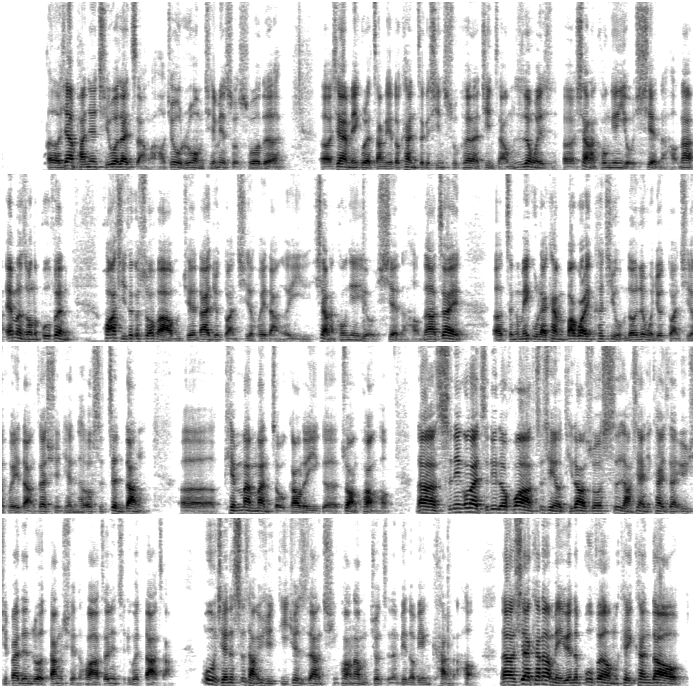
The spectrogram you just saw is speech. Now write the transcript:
呃，现在盘前期货在涨了哈，就如我们前面所说的，呃，现在美股的涨跌都看这个新纾困的进展，我们是认为呃下涨空间有限的哈。那 Amazon 的部分，花旗这个说法，我们觉得大概就短期的回档而已，下涨空间有限的哈。那在呃整个美股来看，包括科技，我们都认为就短期的回档，在选前都是震荡，呃偏慢慢走高的一个状况哈。那十年公债殖利率的话，之前有提到说市场现在已经开始在预期拜登如果当选的话，这边殖利率会大涨。目前的市场预期的确是这样情况，那我们就只能边走边看了哈。那现在看到美元的部分，我们可以看到，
